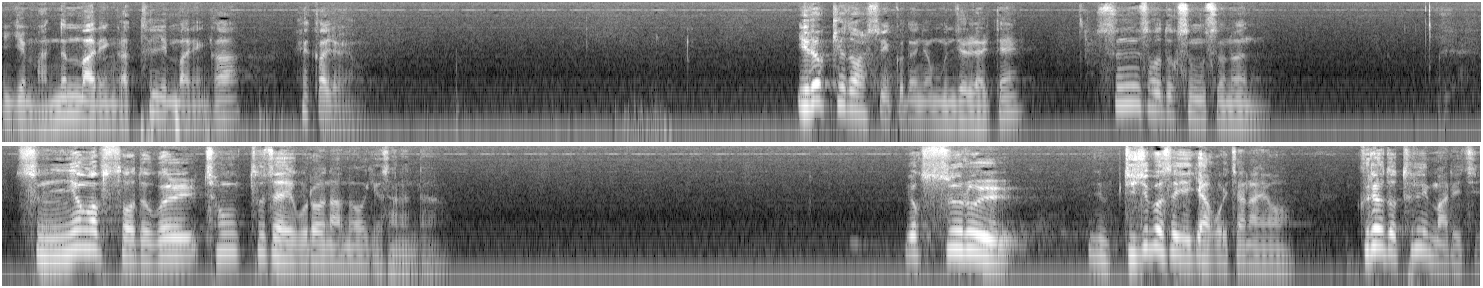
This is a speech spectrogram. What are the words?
이게 맞는 말인가 틀린 말인가 헷갈려요. 이렇게도 할 수 있거든요. 문제를 낼 때. 순소득 승수는 순영업 소득을 총투자액으로 나누어 계산한다. 역수를 뒤집어서 얘기하고 있잖아요. 그래도 틀린 말이지.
